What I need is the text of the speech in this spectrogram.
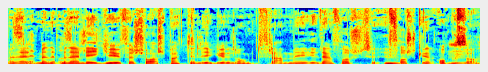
Men, där, men, men där ligger ju Försvarsmakten ligger ju långt framme i den forsk forskningen också.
